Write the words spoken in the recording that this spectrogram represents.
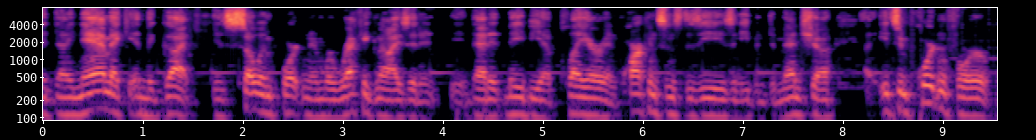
the dynamic in the gut is so important, and we're recognizing it, that it may be a player in Parkinson's disease and even dementia. It's important for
